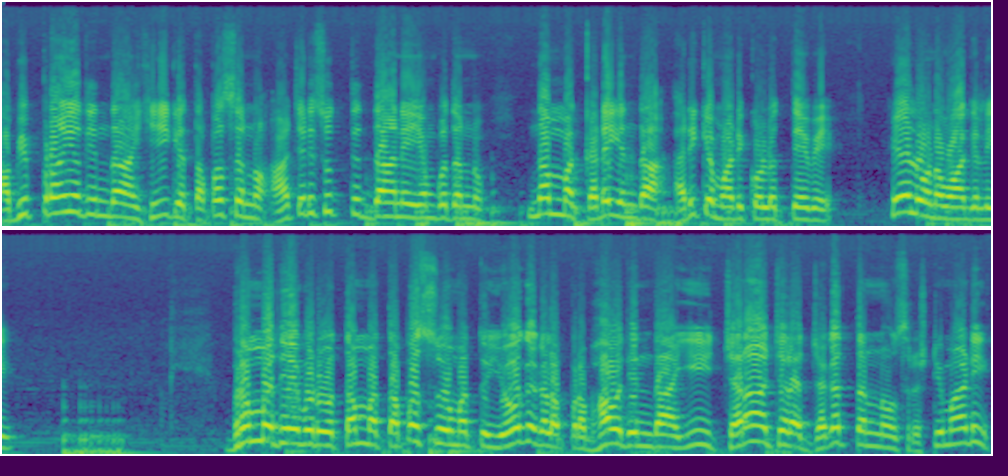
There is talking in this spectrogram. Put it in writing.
ಅಭಿಪ್ರಾಯದಿಂದ ಹೀಗೆ ತಪಸ್ಸನ್ನು ಆಚರಿಸುತ್ತಿದ್ದಾನೆ ಎಂಬುದನ್ನು ನಮ್ಮ ಕಡೆಯಿಂದ ಅರಿಕೆ ಮಾಡಿಕೊಳ್ಳುತ್ತೇವೆ. ಹೇಳೋಣವಾಗಲಿ. ಬ್ರಹ್ಮದೇವರು ತಮ್ಮ ತಪಸ್ಸು ಮತ್ತು ಯೋಗಗಳ ಪ್ರಭಾವದಿಂದ ಈ ಚರಾಚರ ಜಗತ್ತನ್ನು ಸೃಷ್ಟಿ ಮಾಡಿ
